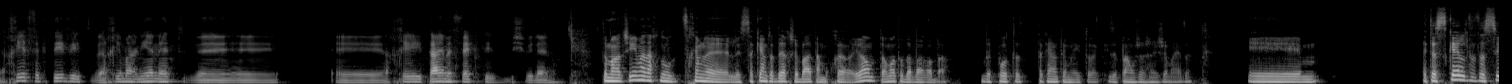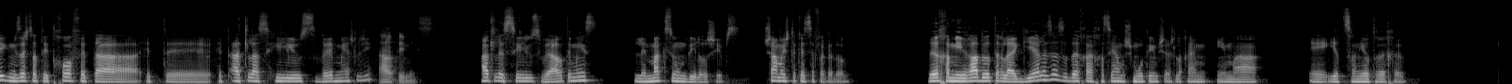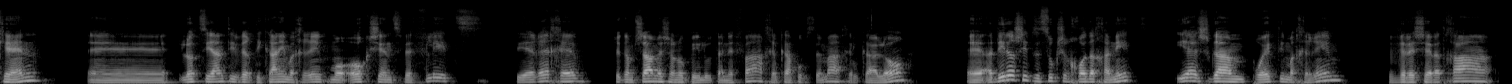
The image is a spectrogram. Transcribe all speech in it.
הכי אפקטיבית והכי מעניינת והכי time effective בשבילנו. זאת אומרת שאם אנחנו צריכים לסכם את הדרך שבה אתה מוכר היום, אתה אומר את הדבר הבא. ופה תקן אותי אם אני טועה, כי זה פעם ראשונה שאני שומע את זה. אמ, את הסקייל אתה תשיג מזה שאתה תדחוף את, ה, את, אה, את אטלס, היליוס ומי השלישי? ארטימיס. אטלס, היליוס וארטימיס למקסימום dealerships. שם יש את הכסף הגדול. דרך המהירה ביותר להגיע לזה זה דרך היחסים המשמעותיים שיש לכם עם היצרניות רכב. כן, אה, לא ציינתי verticals ים אחרים כמו auctions ו fleets, ציי רכב, שגם שם יש לנו פעילות ענפה, חלקה פורסמה, חלקה לא. אה, ה dealership זה סוג של חוד החנית, יש גם פרויקטים אחרים, ולשאלתך,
